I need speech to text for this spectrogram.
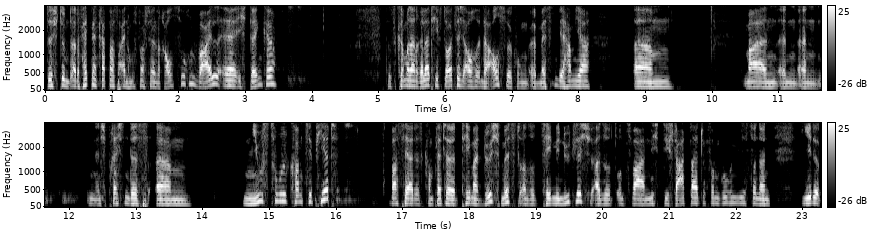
Das stimmt, aber da fällt mir gerade was ein, muss man schnell raussuchen, weil äh, ich denke, das können wir dann relativ deutlich auch in der Auswirkung äh, messen. Wir haben ja ähm, mal ein, ein, ein, ein entsprechendes ähm, News-Tool konzipiert, was ja das komplette Thema durchmisst, also zehnminütlich, also und zwar nicht die Startseite von Google News, sondern jede,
